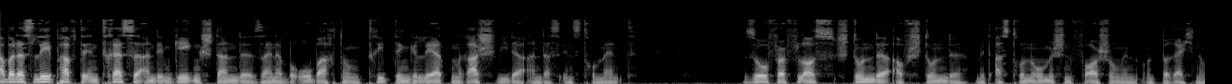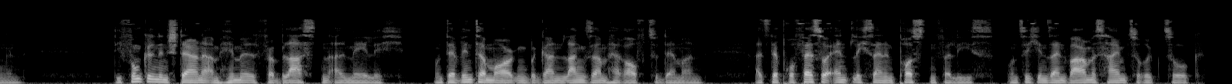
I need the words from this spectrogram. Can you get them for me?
Aber das lebhafte Interesse an dem Gegenstande seiner Beobachtung trieb den Gelehrten rasch wieder an das Instrument. So verfloss Stunde auf Stunde mit astronomischen Forschungen und Berechnungen. Die funkelnden Sterne am Himmel verblassten allmählich, und der Wintermorgen begann langsam heraufzudämmern, als der Professor endlich seinen Posten verließ und sich in sein warmes Heim zurückzog,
